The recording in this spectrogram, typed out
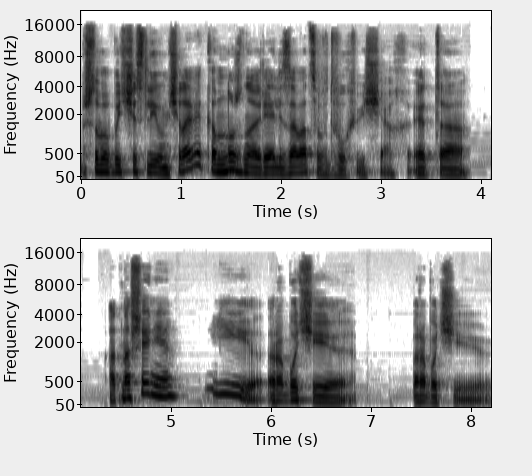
чтобы быть счастливым человеком, нужно реализоваться в двух вещах. Это отношения и рабочие, рабочие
